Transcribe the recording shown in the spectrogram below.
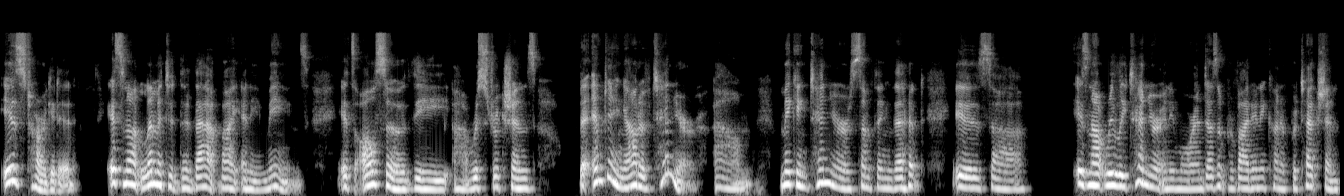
is targeted. It's not limited to that by any means. It's also the uh, restrictions the emptying out of tenure, um, making tenure something that is uh, is not really tenure anymore and doesn't provide any kind of protection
